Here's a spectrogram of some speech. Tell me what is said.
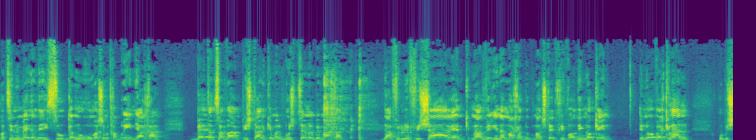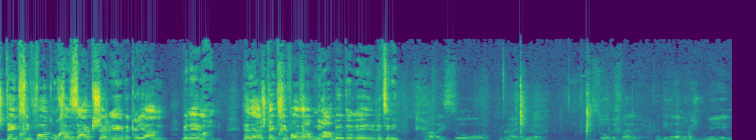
מצינו מידע דאיסור גמור הוא מה שמחברים יחד בית הצוואר פשטן כמלבוש צמר במחט, ואפילו לפי שעה הרי הם מעבירין המחט דוגמת שתי דחיפות, אם לא כן, אינו עובר כלל, ובשתי דחיפות הוא חזק, שריר וקיים ונאמן. בסדר? שתי דחיפות זה נראה הרבה יותר אה, רציני. הרב האיסור הוא, גם אם אני לא... איסור בכלל, נגיד אדם לובש מעיל,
